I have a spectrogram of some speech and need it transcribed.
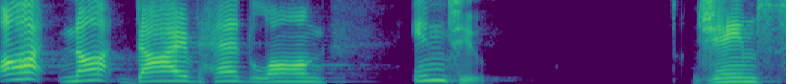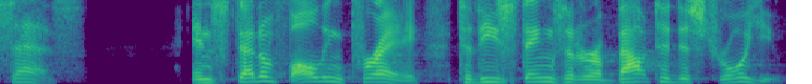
ought not dive headlong into. James says, instead of falling prey to these things that are about to destroy you,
